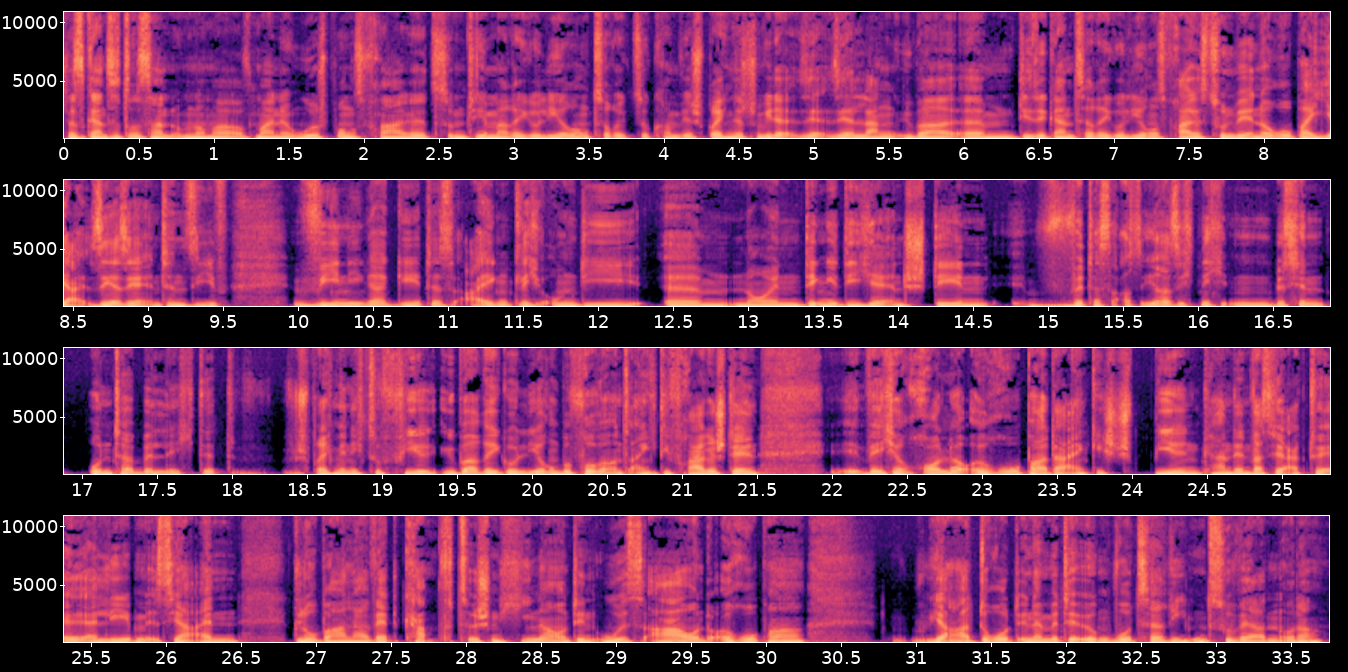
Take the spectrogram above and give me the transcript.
Das ist ganz interessant, um nochmal auf meine Ursprungsfrage zum Thema Regulierung zurückzukommen. Wir sprechen jetzt schon wieder sehr, sehr lang über ähm, diese ganze Regulierungsfrage. Das tun wir in Europa ja sehr, sehr intensiv. Weniger geht es eigentlich um die ähm, neuen Dinge, die hier entstehen. Wird das aus Ihrer Sicht nicht ein bisschen unterbelichtet? Sprechen wir nicht zu viel über Regulierung, bevor wir uns eigentlich die Frage stellen, welche Rolle Europa da eigentlich spielen kann? Denn was wir aktuell erleben, ist ja ein globaler Wettkampf zwischen China und den USA und Europa Europa, ja, droht in der Mitte irgendwo zerrieben zu werden, oder?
